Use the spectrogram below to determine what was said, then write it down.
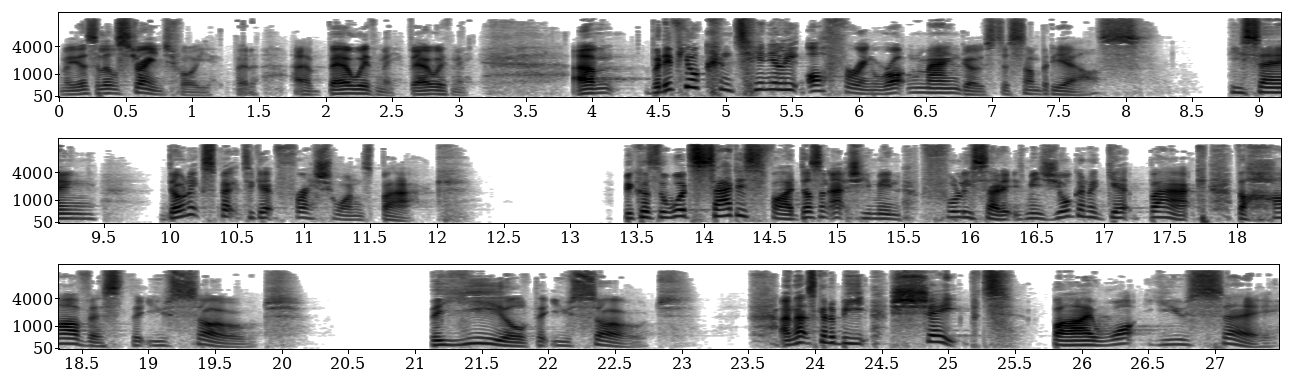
Maybe that's a little strange for you, but uh, bear with me, bear with me. Um, but if you're continually offering rotten mangoes to somebody else, he's saying, don't expect to get fresh ones back. Because the word satisfied doesn't actually mean fully satisfied. It means you're going to get back the harvest that you sowed, the yield that you sowed. And that's going to be shaped by what you say.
